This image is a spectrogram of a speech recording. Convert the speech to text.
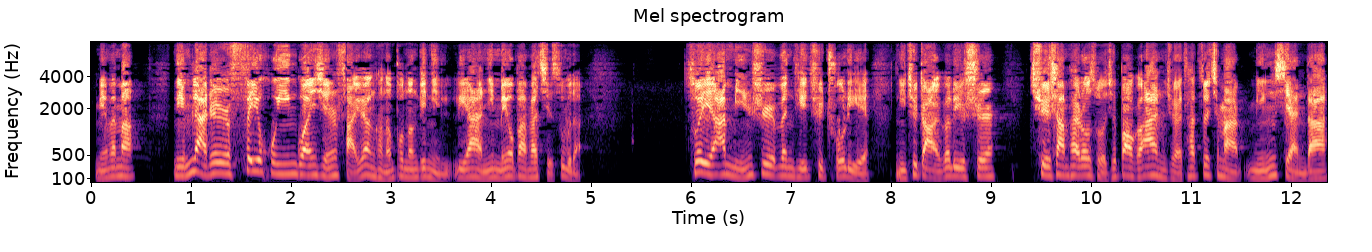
明白吗？你们俩这是非婚姻关系，人法院可能不能给你立案，你没有办法起诉的。所以按民事问题去处理，你去找一个律师，去上派出所去报个案去。他最起码明显的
